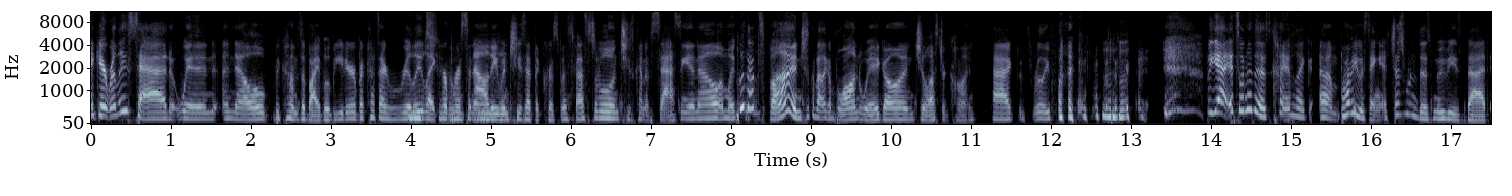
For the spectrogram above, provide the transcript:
I get really sad when Annelle becomes a Bible beater because I really Me like her too. personality when Mm. she's at the Christmas festival and she's kind of sassy Annelle. I'm like, oh, that's fun. She's got like a blonde wig on. She lost her contact. It's really fun. Mhm. but yeah, it's one of those kind of like um Bobby was saying, it's just one of those movies that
